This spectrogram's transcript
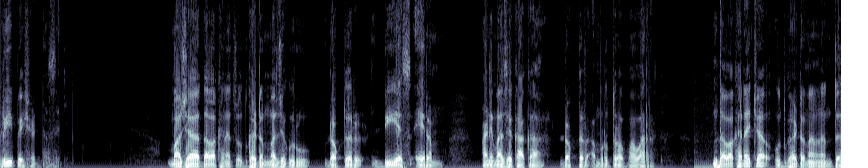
फ्री पेशंट असेल. माझ्या दवाखान्याचं उद्घाटन माझे गुरु डॉक्टर डी एस एरम आणि माझे काका डॉक्टर अमृतराव पवार दवाखान्याच्या उद्घाटनानंतर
